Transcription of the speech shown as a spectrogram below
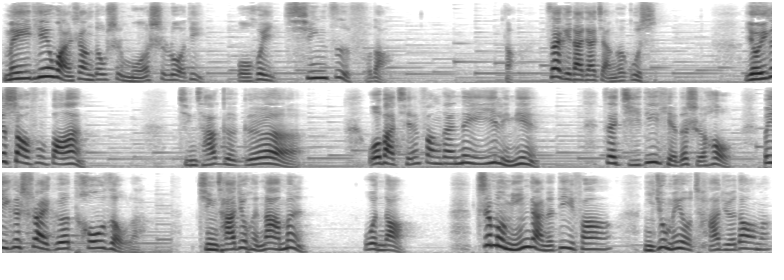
每天晚上都是模式落地，我会亲自辅导。啊再给大家讲个故事，有一个少妇报案，警察哥哥，我把钱放在内衣里面，在挤地铁的时候被一个帅哥偷走了，警察就很纳闷，问道：“这么敏感的地方，你就没有察觉到吗？”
